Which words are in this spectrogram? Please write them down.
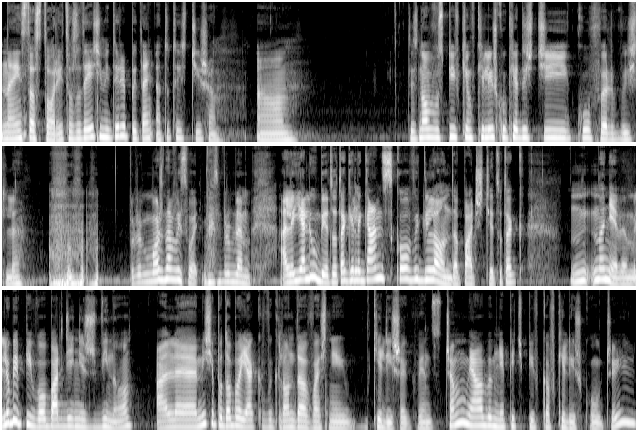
na Instastory, to zadajecie mi tyle pytań, a tutaj jest cisza. Um, ty znowu z piwkiem w kieliszku kiedyś ci kufer wyślę. Można wysłać bez problemu. Ale ja lubię, to tak elegancko wygląda, patrzcie, to tak, no nie wiem, lubię piwo bardziej niż wino, ale mi się podoba jak wygląda właśnie kieliszek, więc czemu miałabym nie pić piwka w kieliszku? Czyli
